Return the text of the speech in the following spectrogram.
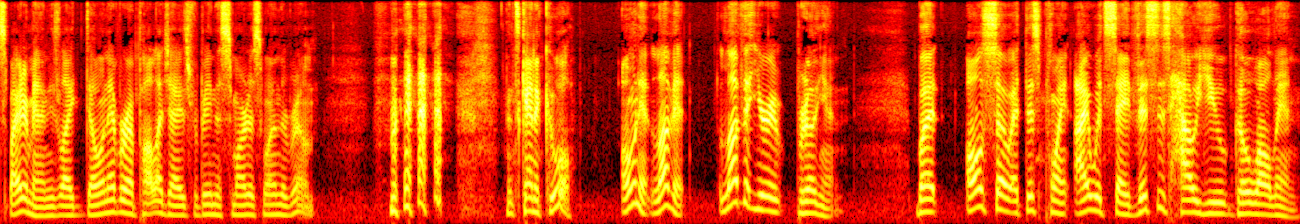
Spider-Man, he's like, "Don't ever apologize for being the smartest one in the room." it's kind of cool. Own it, love it, love that you're brilliant. But also at this point, I would say this is how you go all in,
